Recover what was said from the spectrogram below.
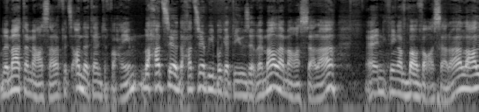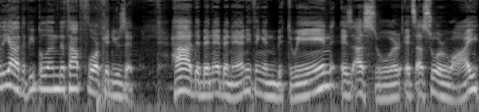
Lemata ma'asara. If it's under ten tefahim, the hatzir, the hatzir people get to use it. Lemala ma'asara. Anything above asara, la the people in the top floor could use it. Ha de bene bene, anything in between is asur. It's asur. Why?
